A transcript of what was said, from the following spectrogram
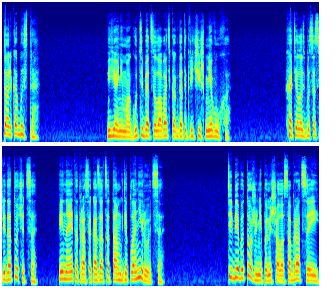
Только быстро». «Я не могу тебя целовать, когда ты кричишь мне в ухо. Хотелось бы сосредоточиться и на этот раз оказаться там, где планируется. Тебе бы тоже не помешало собраться и...»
